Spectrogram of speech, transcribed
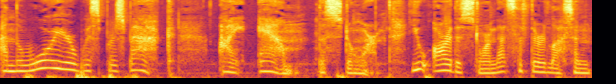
And the warrior whispers back, I am the storm. You are the storm. That's the third lesson.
